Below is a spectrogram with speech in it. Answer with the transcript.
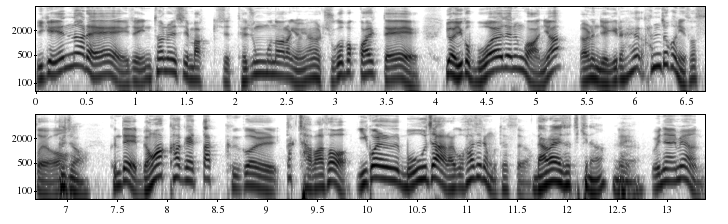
이게 옛날에 이제 인터넷이 막 이제 대중문화랑 영향을 주고받고 할 때 야 이거 모아야 되는 거 아니야? 라는 얘기를 해- 한 적은 있었어요. 그죠? 근데 명확하게 딱 그걸 딱 잡아서 이걸 모으자라고 하지는 못했어요. 나라에서 특히나. 네. 네. 왜냐하면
